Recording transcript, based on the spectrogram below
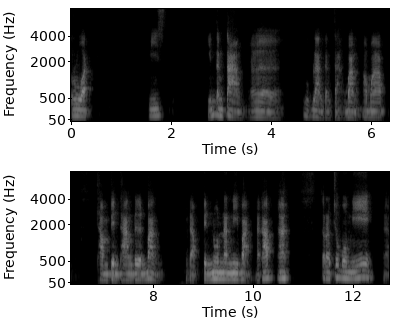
กรวด มีหินต่างๆเออรูปร่างต่างๆ บ้าง เอามาทำเป็นทางเดินบ้างระดับเป็นนู่นนั่นนี่บ้างนะครับอะสำหรับชั่วโมงนี้ นะ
